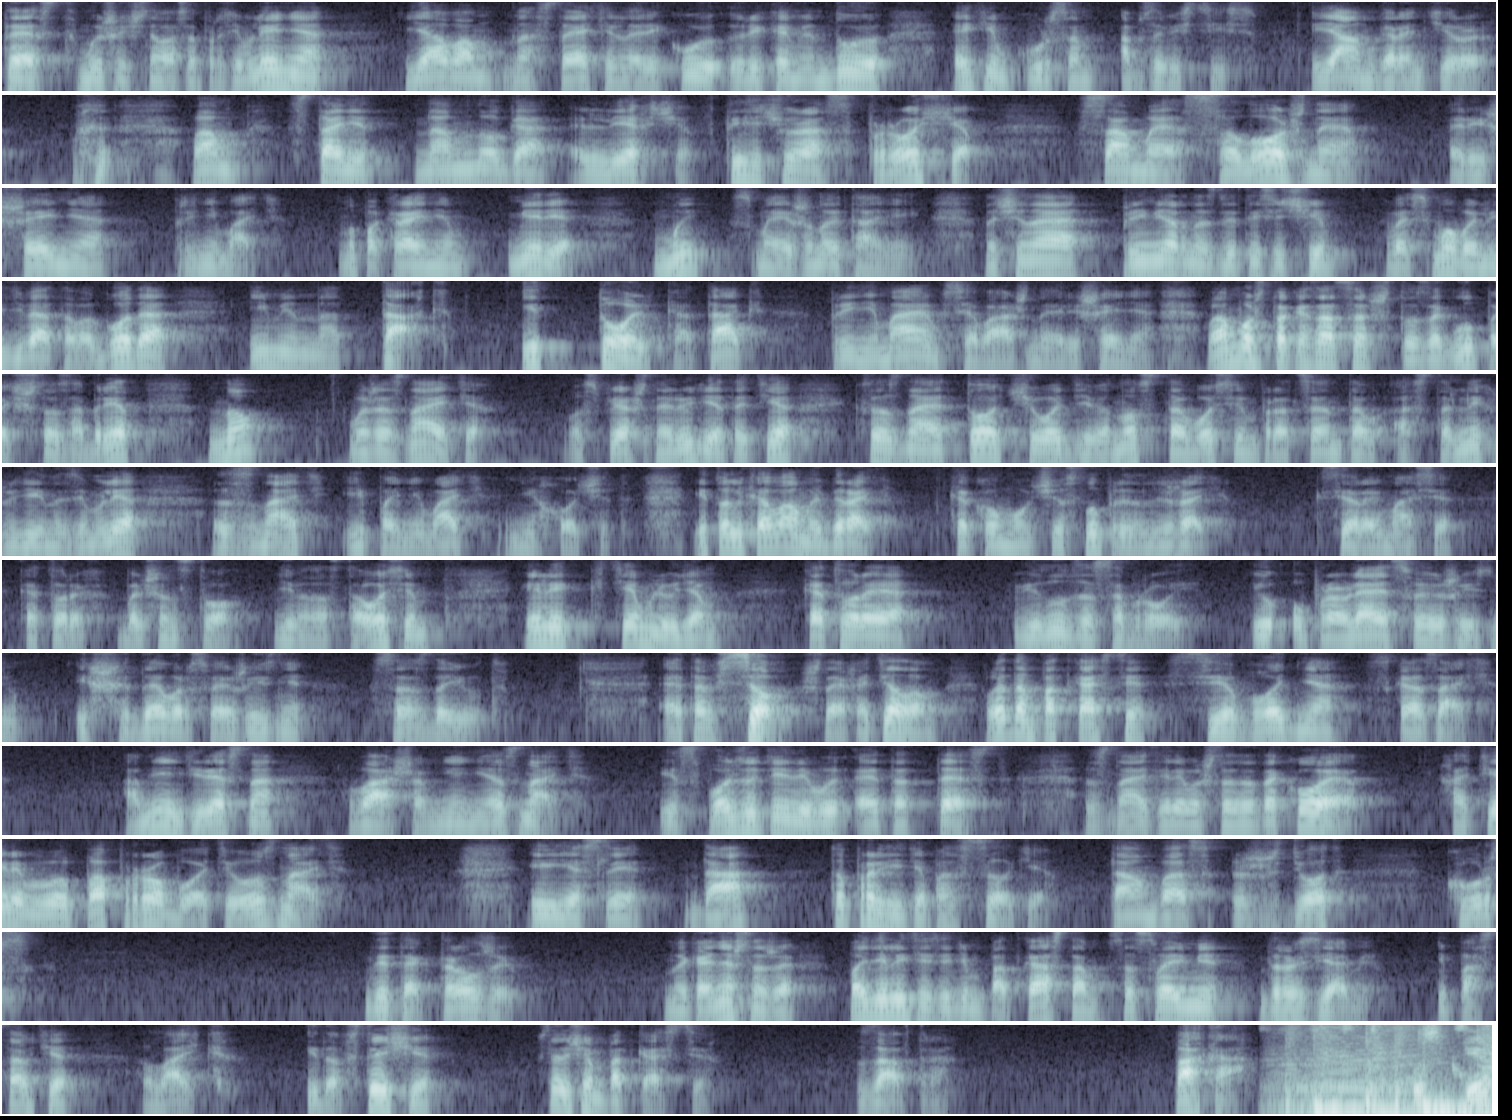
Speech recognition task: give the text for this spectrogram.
тест мышечного сопротивления, я вам настоятельно рекомендую этим курсом обзавестись. Я вам гарантирую, вам станет намного легче, в тысячу раз проще самое сложное решение принимать. Ну, по крайней мере, мы с моей женой Таней, начиная примерно с 2008 или 2009 года, именно так – и только так принимаем все важные решения. Вам может показаться, что за глупость, что за бред, но вы же знаете, успешные люди это те, кто знает то, чего 98% остальных людей на Земле знать и понимать не хочет. И только вам выбирать, к какому числу принадлежать. К серой массе, которых большинство 98, или к тем людям, которые ведут за собой и управляют своей жизнью, и шедевр своей жизни создают. Это все, что я хотел вам в этом подкасте сегодня сказать. А мне интересно ваше мнение знать. Используете ли вы этот тест? Знаете ли вы, что это такое? Хотели бы вы попробовать и узнать? И если да, то пройдите по ссылке. Там вас ждет курс «Детектор лжи». Ну и, конечно же, поделитесь этим подкастом со своими друзьями и поставьте лайк. И до встречи в следующем подкасте. Завтра. Пока. Успех.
